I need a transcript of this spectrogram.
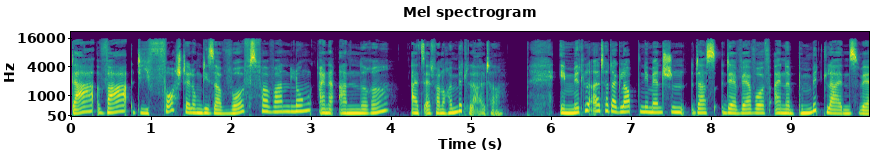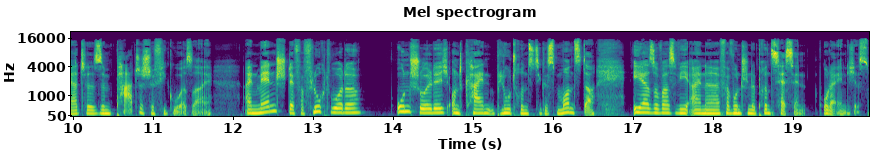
da war die Vorstellung dieser Wolfsverwandlung eine andere als etwa noch im Mittelalter. Im Mittelalter, da glaubten die Menschen, dass der Werwolf eine bemitleidenswerte, sympathische Figur sei. Ein Mensch, der verflucht wurde, unschuldig und kein blutrünstiges Monster. Eher sowas wie eine verwunschene Prinzessin oder ähnliches.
